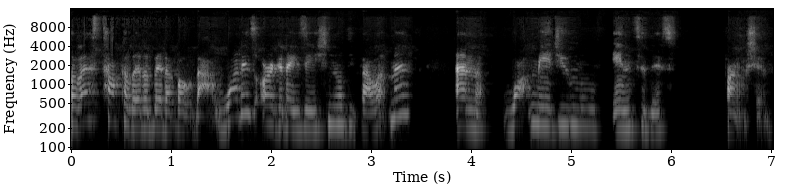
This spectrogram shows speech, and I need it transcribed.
So let's talk a little bit about that. What is organizational development and what made you move into this function?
